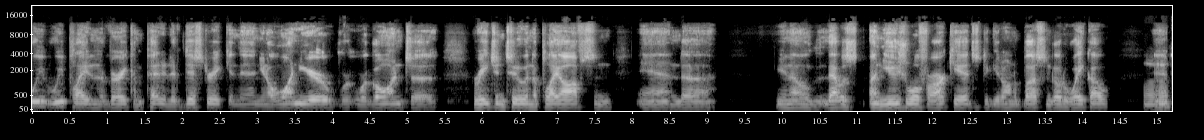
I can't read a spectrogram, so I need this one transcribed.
we we played in a very competitive district, and then you know one year we're, we're going to Region Two in the playoffs, and and uh, you know that was unusual for our kids to get on a bus and go to Waco mm-hmm. and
